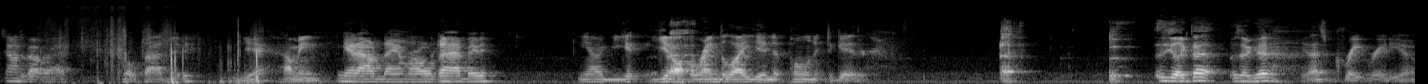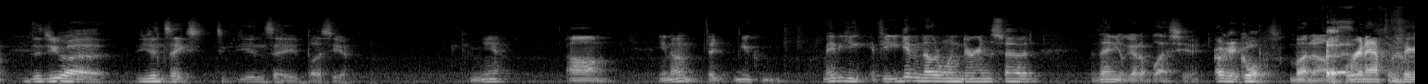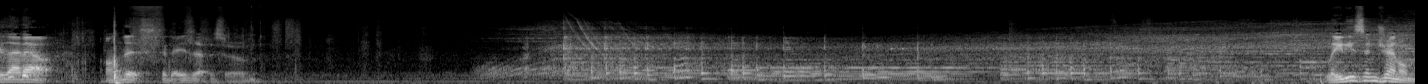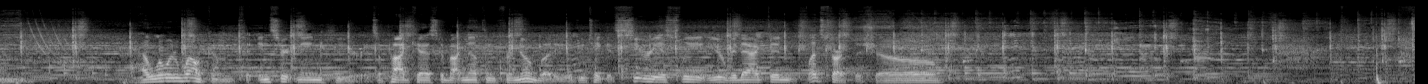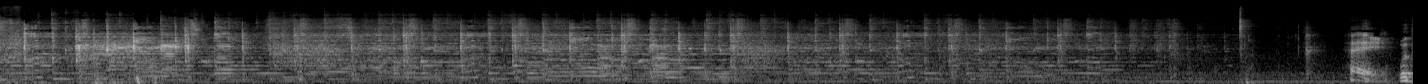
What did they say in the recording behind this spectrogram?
Sounds about right. Roll Tide, baby. Yeah, I mean, Get out, damn Roll Tide, baby. you know, you get you get off a rain delay, you end up pulling it together. You like that? Was that good? Yeah, that's great radio. Did you? uh You didn't say. You didn't say bless you. Yeah. Um, you know, that you can- maybe you, if you get another one during the sode, then you'll go to bless you. Okay, cool. But um, we're gonna have to figure that out on this today's episode. Ladies and gentlemen, hello and welcome to Insert Name Here. It's a podcast about nothing for nobody. If you take it seriously, you're redacted. Let's start the show.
